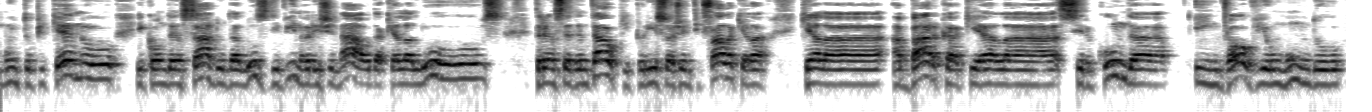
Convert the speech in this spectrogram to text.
muito pequeno e condensado da luz divina original, daquela luz transcendental, que por isso a gente fala que ela, que ela abarca, que ela circunda e envolve o mundo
